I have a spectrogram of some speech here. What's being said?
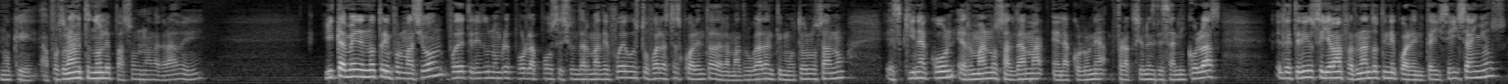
No que afortunadamente no le pasó nada grave. ¿eh? Y también en otra información fue detenido un hombre por la posesión de arma de fuego. Esto fue a las 3.40 de la madrugada en Timoteo Lozano, esquina con Hermanos Aldama en la colonia Fracciones de San Nicolás. El detenido se llama Fernando, tiene 46 años.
